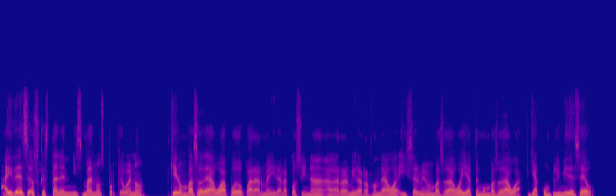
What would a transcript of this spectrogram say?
Hay deseos que están en mis manos porque, bueno, quiero un vaso de agua, puedo pararme, ir a la cocina, agarrar mi garrafón de agua y servirme un vaso de agua y ya tengo un vaso de agua. Ya cumplí mi deseo.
